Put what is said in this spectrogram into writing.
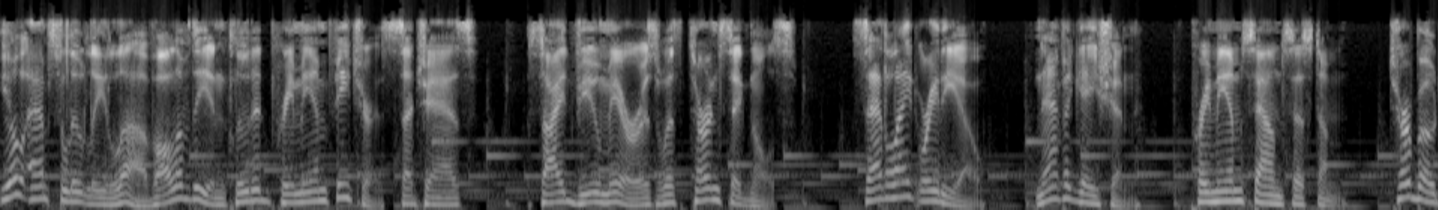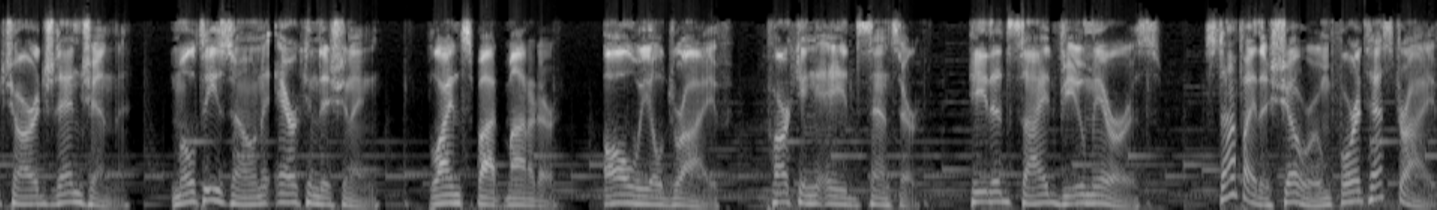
You'll absolutely love all of the included premium features such as side view mirrors with turn signals, satellite radio, navigation, premium sound system, turbocharged engine, multi-zone air conditioning, blind spot monitor, all-wheel drive, parking aid sensor, heated side view mirrors. Stop by the showroom for a test drive.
